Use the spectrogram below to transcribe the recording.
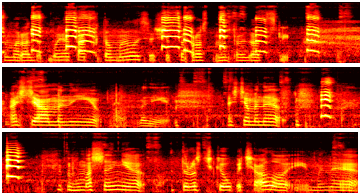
цьому рада, бо я так втомилася, що це просто не передати слів. А ще мені. мені. А ще мене в машині трошечки укачало і мене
